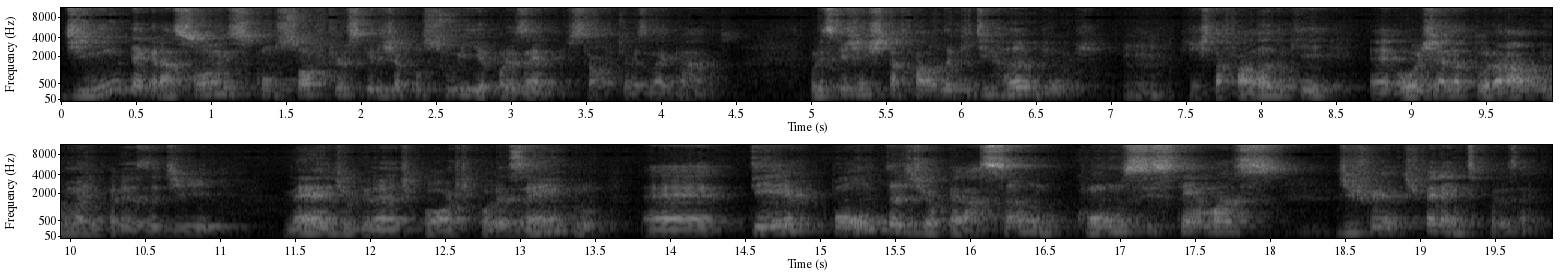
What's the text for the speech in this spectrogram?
de integrações com softwares que ele já possuía, por exemplo, softwares legados. Por isso que a gente está falando aqui de hub hoje. Uhum. A gente está falando que é, hoje é natural para uma empresa de médio, grande porte, por exemplo, é, ter pontas de operação com sistemas difer diferentes, por exemplo.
